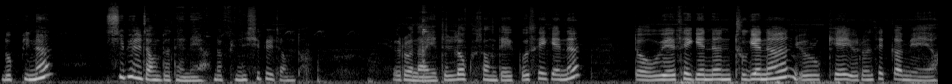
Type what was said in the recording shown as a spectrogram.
높이는 11 정도 되네요. 높이는 11 정도. 이런 아이들로 구성되어 있고 세 개는 또 위에 세 개는 두 개는 이렇게 이런 색감이에요.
